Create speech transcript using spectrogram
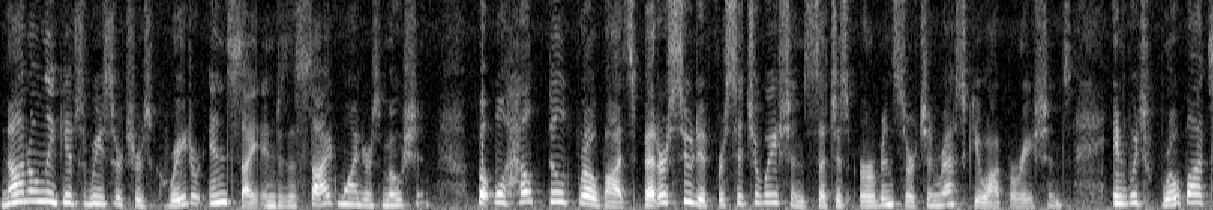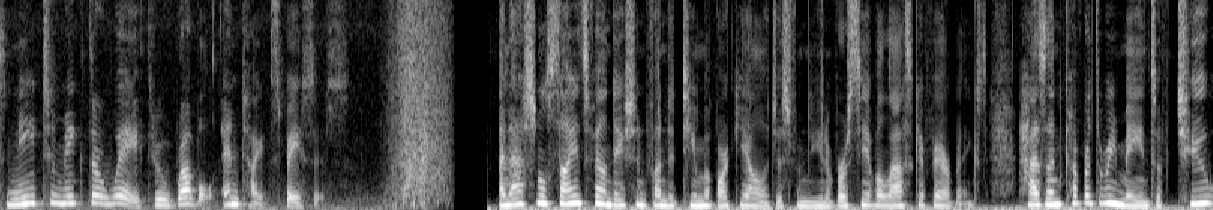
not only gives researchers greater insight into the Sidewinder's motion, but will help build robots better suited for situations such as urban search and rescue operations, in which robots need to make their way through rubble and tight spaces. A National Science Foundation funded team of archaeologists from the University of Alaska Fairbanks has uncovered the remains of two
